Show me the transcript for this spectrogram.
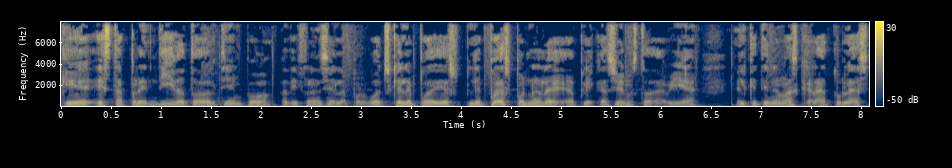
que está prendido todo el tiempo, a diferencia del Apple Watch, que le puedes, le puedes poner eh, aplicaciones todavía, el que tiene más carátulas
